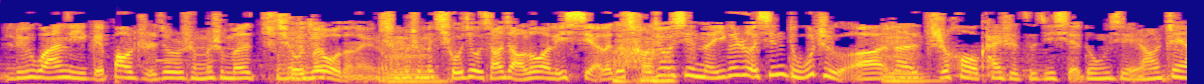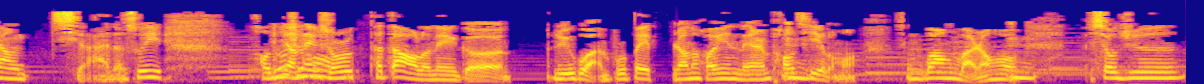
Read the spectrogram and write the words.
旅馆里给报纸就是什么什么求救的那种，什么什么求救小角落里写了个 求救信的一个热心读者。那之后开始自己写东西，然后这样起来的。所以好多那时候他到了那个旅馆，不是被让他怀孕那人抛弃了吗？姓汪吧，然后肖军，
